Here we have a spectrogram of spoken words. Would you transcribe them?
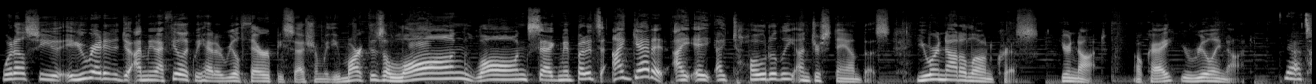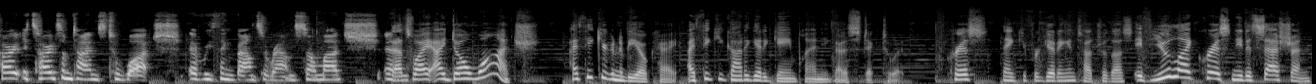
What else are you? Are you ready to do? I mean, I feel like we had a real therapy session with you, Mark. This is a long, long segment, but it's. I get it. I, I I totally understand this. You are not alone, Chris. You're not. Okay, you're really not. Yeah, it's hard. It's hard sometimes to watch everything bounce around so much. And- That's why I don't watch. I think you're going to be okay. I think you got to get a game plan. You got to stick to it. Chris, thank you for getting in touch with us. If you, like Chris, need a session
